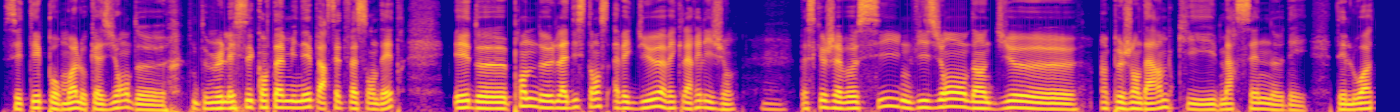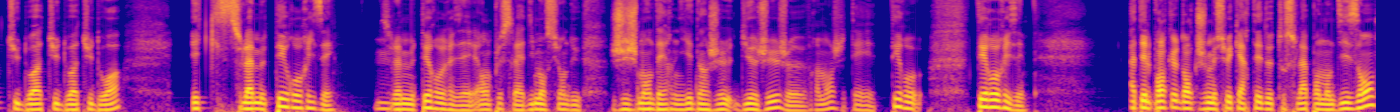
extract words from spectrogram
C'était pour moi l'occasion de, de me laisser contaminer par cette façon d'être et de prendre de la distance avec Dieu, avec la religion. Mhm. Parce que j'avais aussi une vision d'un Dieu euh, un peu gendarme qui m'arsène des, des lois, tu dois, tu dois, tu dois, et qui, cela me terrorisait. Mhm. Cela me terrorisait. En plus, la dimension du jugement dernier d'un Dieu juge, euh, vraiment, j'étais terro- terrorisé. À tel point que donc je me suis écarté de tout cela pendant dix ans,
